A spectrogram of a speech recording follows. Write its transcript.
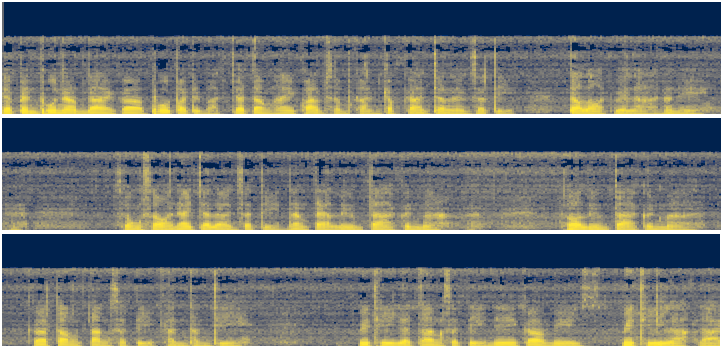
จะเป็นผู้นำได้ก็ผู้ปฏิบัติจะต้องให้ความสำคัญกับการเจริญสติตลอดเวลานั่นเองทรงสอนให้เจริญสติตั้งแต่ลืมตาขึ้นมา พอลืมตาขึ้นมา ก็ต้องตั้งสติกันทันที วิธีจะตั้งสตินี้ก็มีวิธีหลากหลาย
